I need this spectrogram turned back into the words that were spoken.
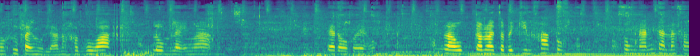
ก็คือไปหมดแล้วนะคะ เพราะว่าลมแรงมาก แต่ดอกแล้ว เรากำลังจะไปกินข้าวตรงตรงนั้นกันนะคะ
